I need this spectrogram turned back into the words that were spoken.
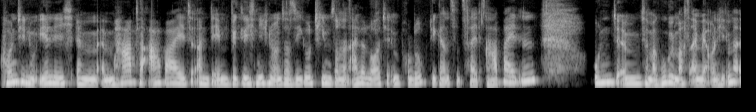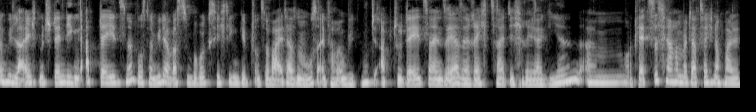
kontinuierlich ähm, ähm, harte Arbeit, an dem wirklich nicht nur unser SEO-Team, sondern alle Leute im Produkt die ganze Zeit arbeiten. Und ähm, sag mal, Google macht es einem ja auch nicht immer irgendwie leicht mit ständigen Updates, ne, wo es dann wieder was zu berücksichtigen gibt und so weiter. Also man muss einfach irgendwie gut up-to-date sein, sehr, sehr rechtzeitig reagieren. Ähm, und letztes Jahr haben wir tatsächlich nochmal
